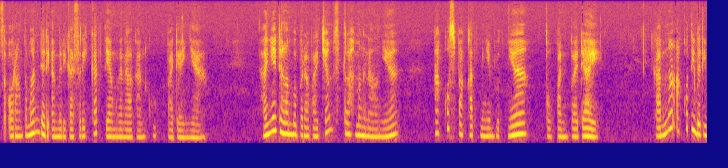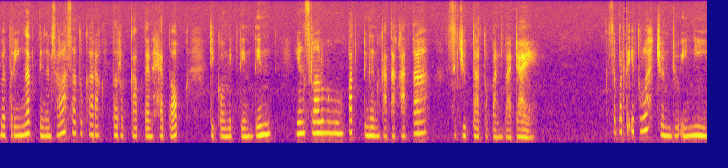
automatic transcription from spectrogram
Seorang teman dari Amerika Serikat yang mengenalkanku kepadanya. Hanya dalam beberapa jam setelah mengenalnya, aku sepakat menyebutnya topan badai. Karena aku tiba-tiba teringat dengan salah satu karakter Kapten Haddock di komik Tintin yang selalu mengumpat dengan kata-kata sejuta topan badai. Seperti itulah Jondu ini,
